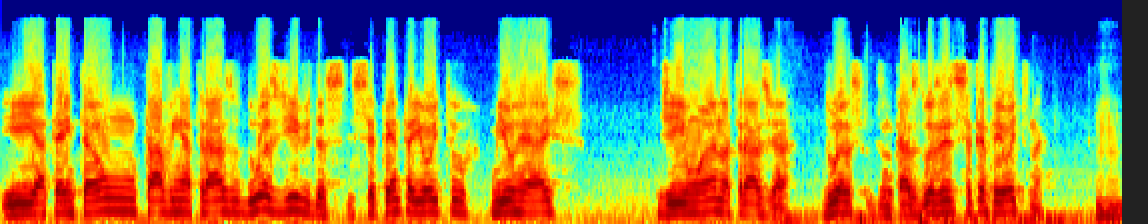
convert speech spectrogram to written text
E até então estava em atraso duas dívidas de 78 mil reais de um ano atrás já. Duas, no caso, duas vezes 78, né? Uhum.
